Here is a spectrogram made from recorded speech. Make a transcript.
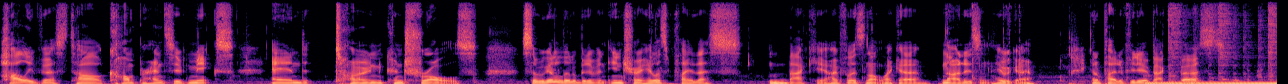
highly versatile, comprehensive mix, and tone controls. So we've got a little bit of an intro here. Let's play this back here. Hopefully it's not like a no, it isn't. Here we go. Gonna play the video back first.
